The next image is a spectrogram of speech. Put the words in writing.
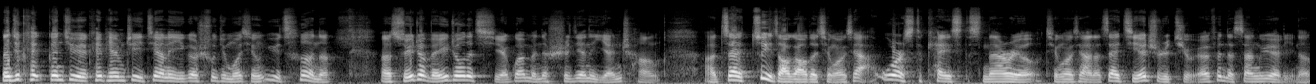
那就可根据 KPMG 建立一个数据模型预测呢，呃，随着维州的企业关门的时间的延长，啊，在最糟糕的情况下 （worst case scenario） 情况下呢，在截止九月份的三个月里呢，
